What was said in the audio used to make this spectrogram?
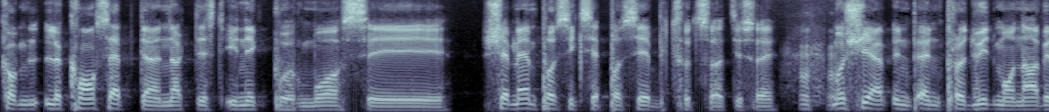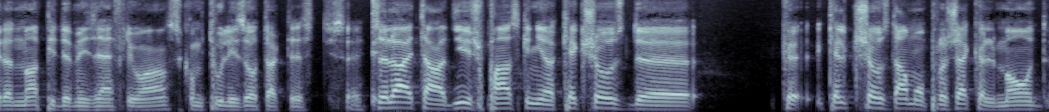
comme le concept d'un artiste unique pour moi, c'est je sais même pas si c'est possible tout ça, tu sais. moi, je suis un, un, produit de mon environnement puis de mes influences, comme tous les autres artistes, tu sais. Cela étant dit, je pense qu'il y a quelque chose de que, quelque chose dans mon projet que le monde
